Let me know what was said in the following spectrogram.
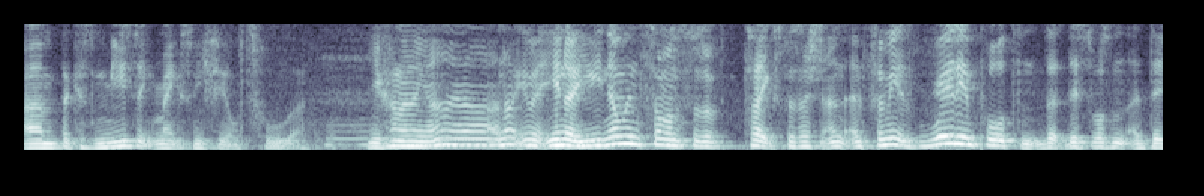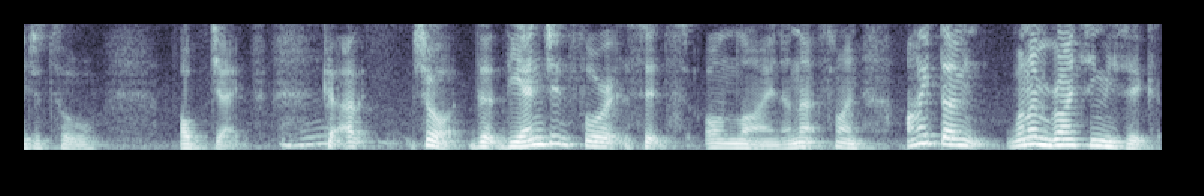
um, because music makes me feel taller." You kind of think, "Oh, I know you mean." You know, you know when someone sort of takes possession. And, and for me, it's really important that this wasn't a digital object. C- uh, sure, the, the engine for it sits online, and that's fine. I don't, when I'm writing music,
